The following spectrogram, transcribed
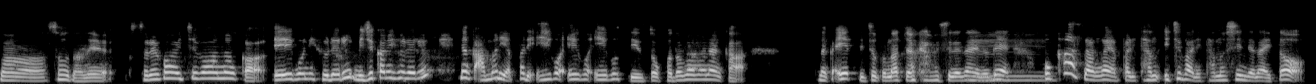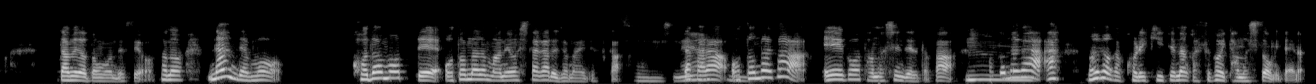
まあそうだね。それが一番なんか英語に触れる？身近に触れる？なんかあんまりやっぱり英語、英語、英語って言うと子供もなんか、なんかえってちょっとなっちゃうかもしれないので、お母さんがやっぱりた一番に楽しんでないとダメだと思うんですよ。その、何でも子供って大人の真似をしたがるじゃないですか。そうですね。だから大人が英語を楽しんでるとか、うん大人が、あ、ママがこれ聞いてなんかすごい楽しそうみたいな。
